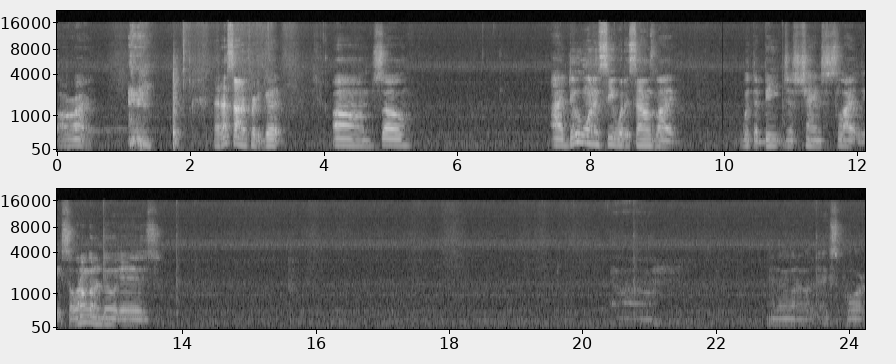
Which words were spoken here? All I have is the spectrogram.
All right. now that sounded pretty good. Um, so I do want to see what it sounds like with the beat just changed slightly. So what I'm gonna do is uh, and then we're gonna go to export.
